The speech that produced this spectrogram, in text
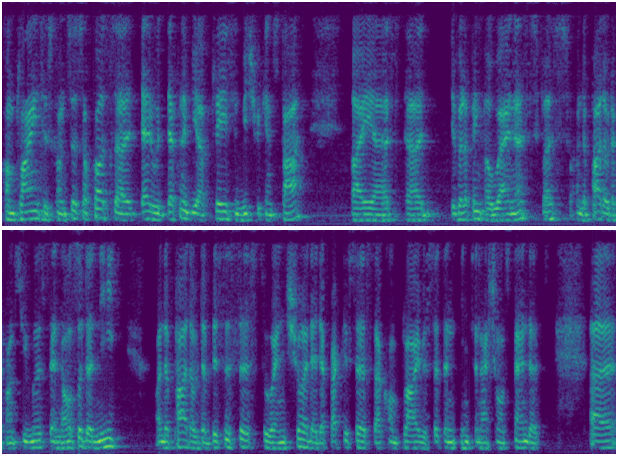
compliance is concerned, of course, that would definitely be a place in which we can start by uh, uh, developing awareness first on the part of the consumers and also the need on the part of the businesses to ensure that the practices are comply with certain international standards. Uh,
